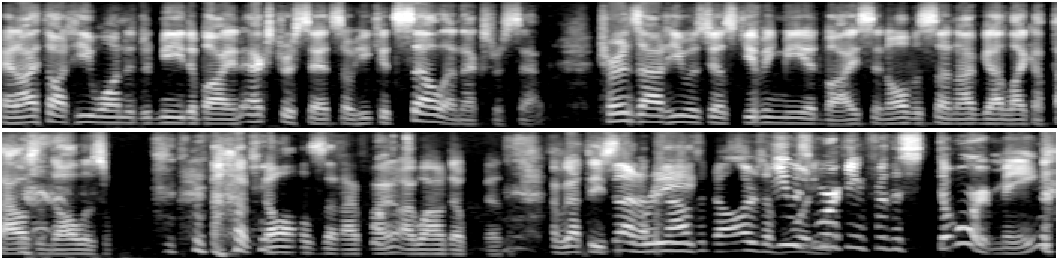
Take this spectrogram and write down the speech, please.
and I thought he wanted me to buy an extra set so he could sell an extra set. Turns out he was just giving me advice, and all of a sudden I've got like a thousand dollars of dolls that I, I wound up with. I've got these got a three. thousand dollars of He was Woody. working for the store, Ming.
